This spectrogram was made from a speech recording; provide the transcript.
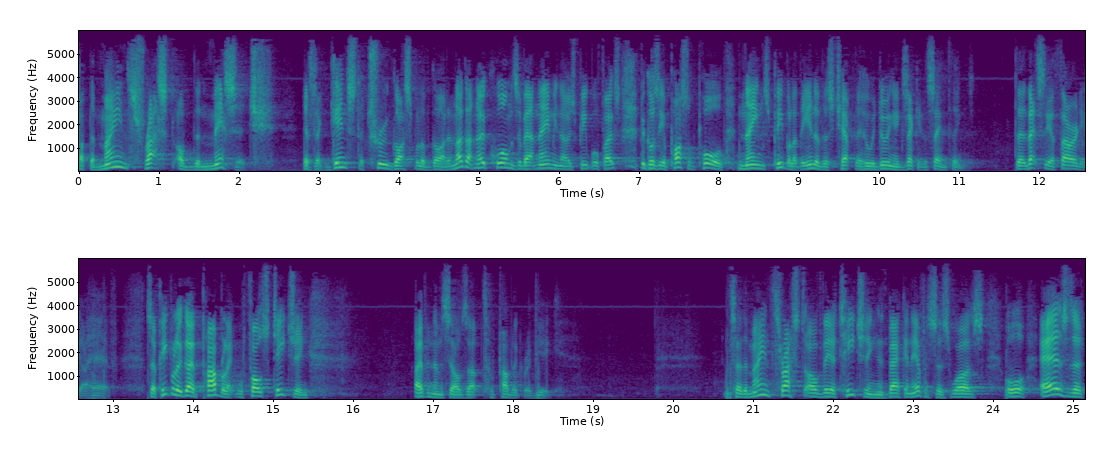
but the main thrust of the message is against the true gospel of God. And I've got no qualms about naming those people, folks, because the Apostle Paul names people at the end of this chapter who are doing exactly the same things. So that's the authority I have. So people who go public with false teaching open themselves up to public rebuke. And so the main thrust of their teaching back in Ephesus was, or as the,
